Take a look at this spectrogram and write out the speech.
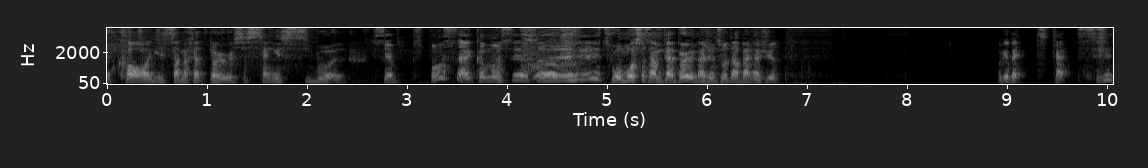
Au calice, ça m'a fait peur, ça, 5-6 boules. Je pense que ça a commencé. attends, Tu vois, moi, ça, ça me fait peur, imagine sauter en parachute. Ok, ben, tu t'as, tu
